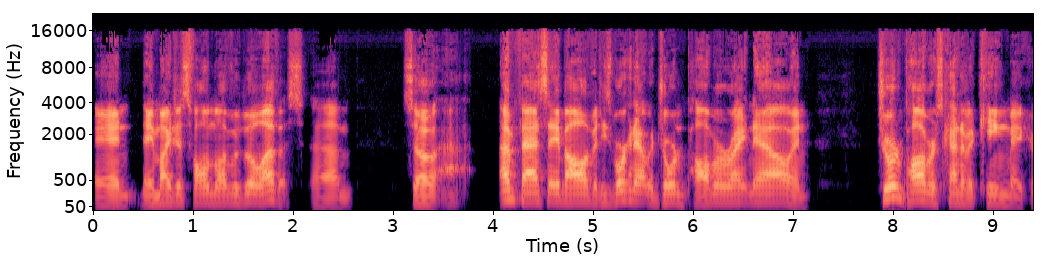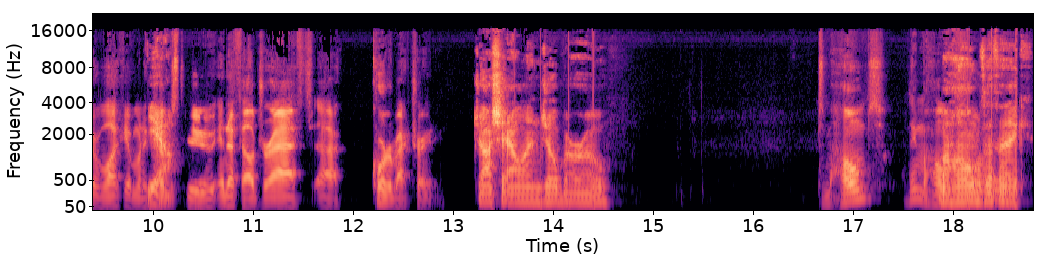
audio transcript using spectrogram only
and they might just fall in love with Will Levis. Um, so I, I'm fascinated by all of it. He's working out with Jordan Palmer right now, and Jordan Palmer is kind of a kingmaker, it when it Yeah. comes to NFL draft uh, quarterback trading. Josh Allen, Joe Burrow, Mahomes? I think Mahomes. Mahomes, I think.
